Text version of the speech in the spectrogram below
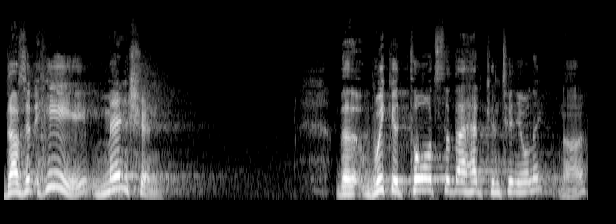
Does it here mention the wicked thoughts that they had continually? No.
